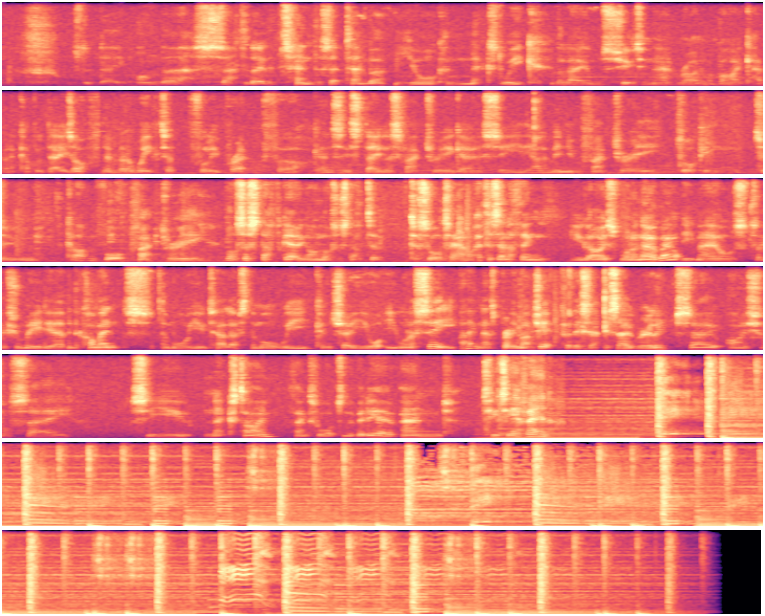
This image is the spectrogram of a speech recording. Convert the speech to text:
What's the date? On the Saturday, the 10th of September. York and next week, the Layhams shooting that, riding my bike, having a couple of days off. Then we've got a week to fully prep for going to see the stainless factory, going to see the aluminium factory, talking to the carbon fork factory. Lots of stuff going on, lots of stuff to to sort out. If there's anything you guys want to know about, emails, social media, in the comments, the more you tell us, the more we can show you what you want to see. I think that's pretty much it for this episode, really. So I shall say, see you next time. Thanks for watching the video and TTFN.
